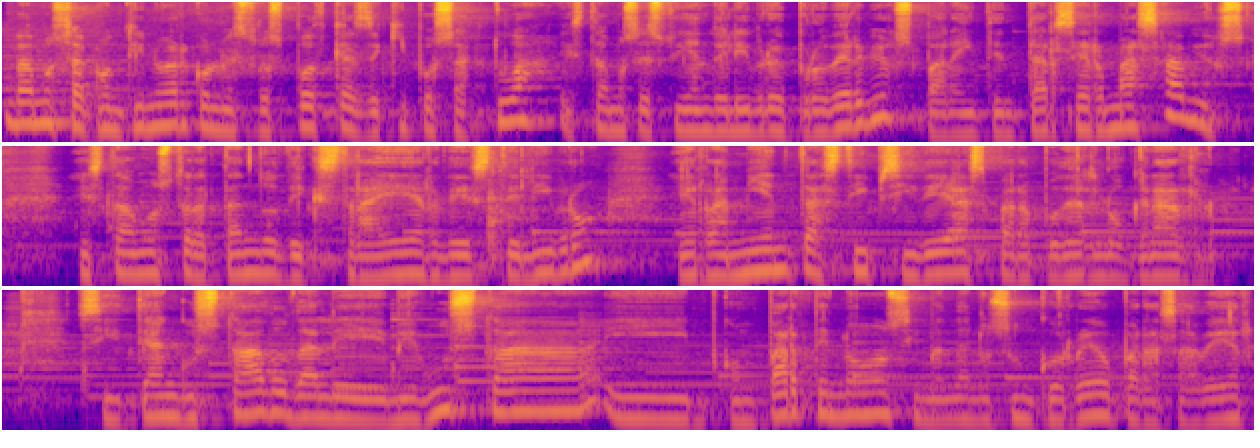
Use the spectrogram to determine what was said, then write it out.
Vamos a continuar con nuestros podcasts de Equipos Actúa. Estamos estudiando el libro de Proverbios para intentar ser más sabios. Estamos tratando de extraer de este libro herramientas, tips, ideas para poder lograrlo. Si te han gustado, dale me gusta y compártenos y mándanos un correo para saber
